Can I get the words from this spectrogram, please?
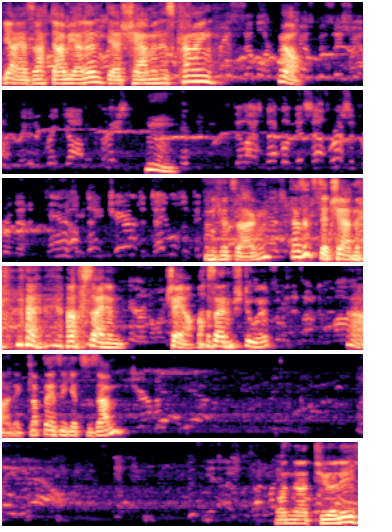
Ja, er sagt Darby Allen, der Sherman is coming. Ja. Hm. Und ich würde sagen, da sitzt der Chairman auf seinem Chair, auf seinem Stuhl. Ah, dann klappt er sich jetzt zusammen. Und natürlich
